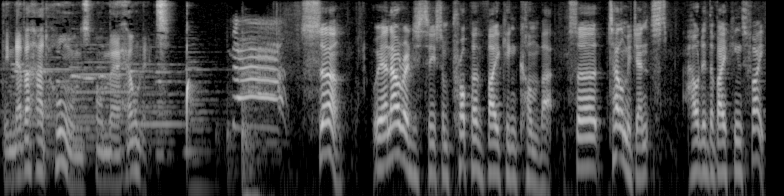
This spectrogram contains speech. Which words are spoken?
they never had horns on their helmets. So, we are now ready to see some proper Viking combat. So, tell me, gents, how did the Vikings fight?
